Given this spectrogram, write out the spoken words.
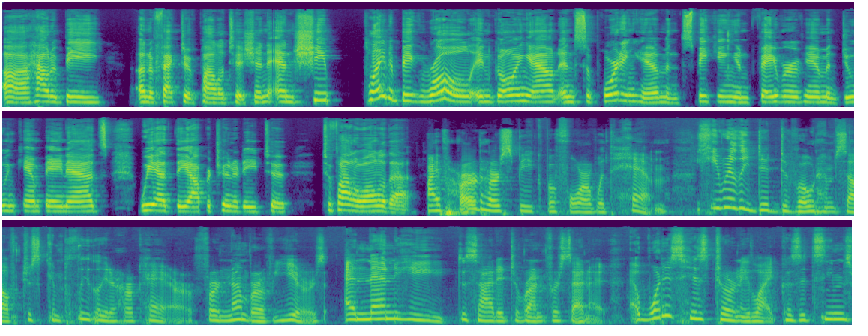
uh, how to be an effective politician. And she played a big role in going out and supporting him and speaking in favor of him and doing campaign ads. We had the opportunity to to follow all of that. I've heard her speak before with him. He really did devote himself just completely to her care for a number of years. And then he decided to run for Senate. Uh, what is his journey like? Because it seems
